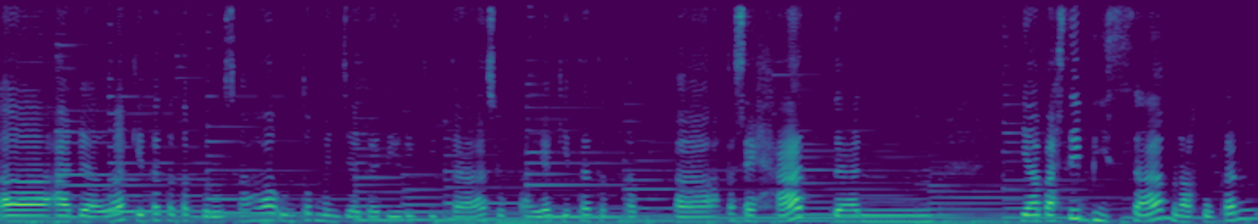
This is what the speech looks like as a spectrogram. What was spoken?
uh, adalah kita tetap berusaha untuk menjaga diri kita supaya kita tetap uh, apa sehat dan ya pasti bisa melakukan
